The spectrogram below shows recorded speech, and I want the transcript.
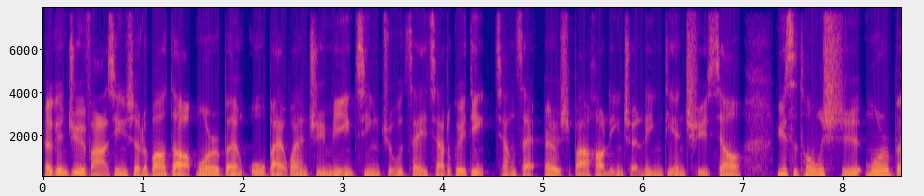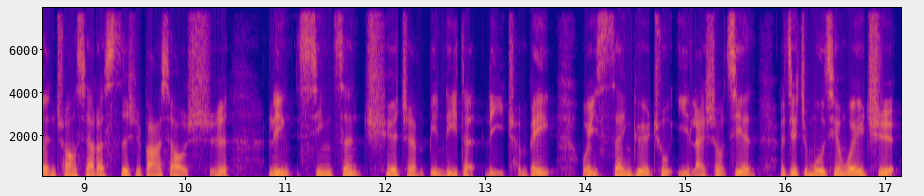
而根据法新社的报道，墨尔本五百万居民禁足在家的规定将在二十八号凌晨零点取消。与此同时，墨尔本创下了四十八小时零新增确诊病例的里程碑，为三月初以来首见。而截至目前为止，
